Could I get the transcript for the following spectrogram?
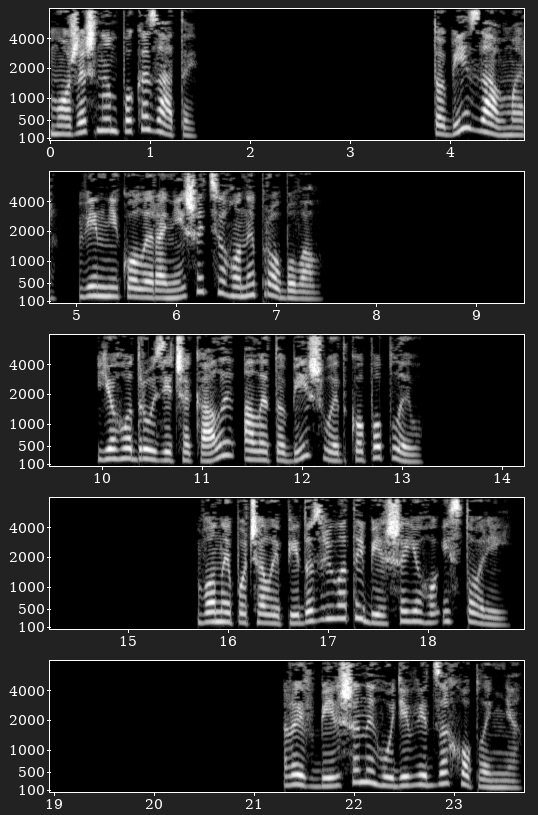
Можеш нам показати? Тобі завмер. Він ніколи раніше цього не пробував. Його друзі чекали, але тобі швидко поплив. Вони почали підозрювати більше його історій. Риф більше не гудів від захоплення.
